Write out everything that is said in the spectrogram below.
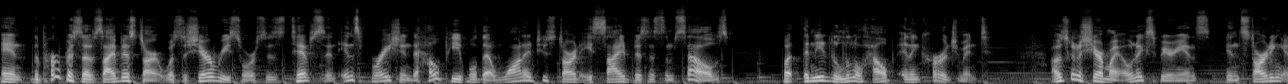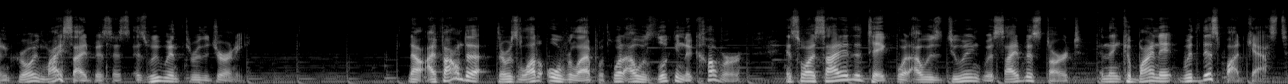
And the purpose of SideBiz Start was to share resources, tips, and inspiration to help people that wanted to start a side business themselves, but they needed a little help and encouragement. I was going to share my own experience in starting and growing my side business as we went through the journey. Now, I found that there was a lot of overlap with what I was looking to cover, and so I decided to take what I was doing with SideBiz Start and then combine it with this podcast.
